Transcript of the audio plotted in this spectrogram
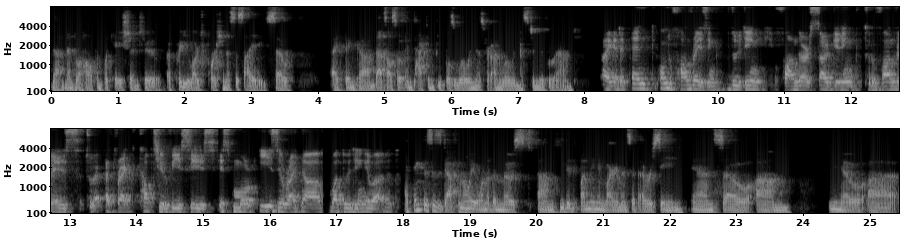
that mental health implication to a pretty large portion of society. So I think um, that's also impacting people's willingness or unwillingness to move around. I get it. And on the fundraising, do you think founders are getting to the fundraise to attract top tier VCs? is more easy right now. What do you think about it? I think this is definitely one of the most um, heated funding environments I've ever seen. And so, um, you know, uh,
